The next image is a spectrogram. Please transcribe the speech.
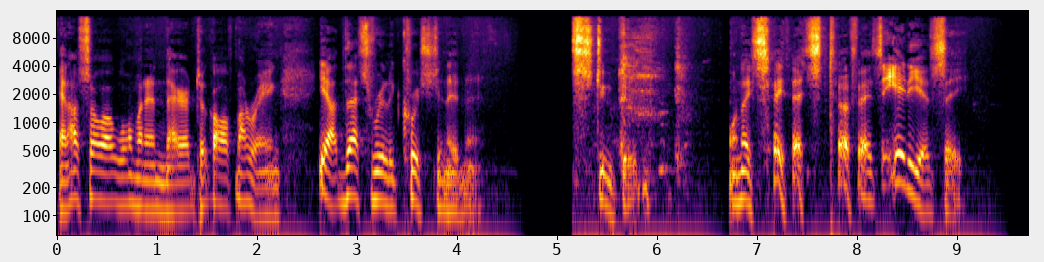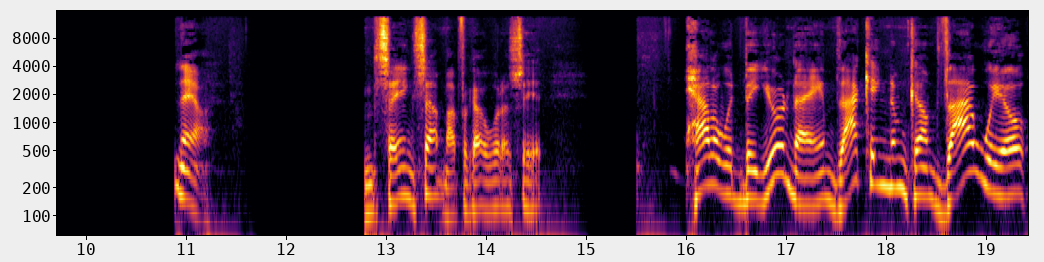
and I saw a woman in there and took off my ring. Yeah, that's really Christian, isn't it? Stupid. when they say that stuff, that's idiocy. Now, I'm saying something, I forgot what I said. Hallowed be your name, thy kingdom come, thy will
